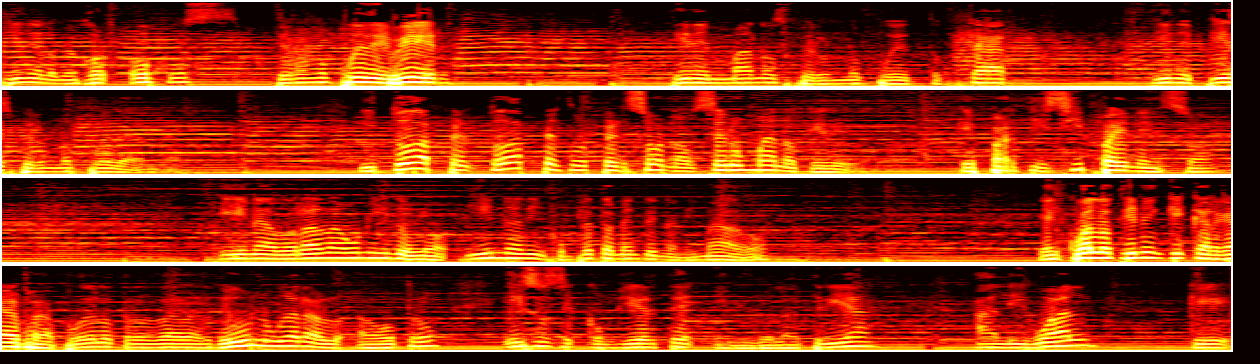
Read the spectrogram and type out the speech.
tiene a lo mejor ojos, pero no puede ver tiene manos pero no puede tocar, tiene pies pero no puede andar. Y toda, toda persona o ser humano que, que participa en eso, en adorar a un ídolo inani, completamente inanimado, el cual lo tienen que cargar para poderlo trasladar de un lugar a, a otro, eso se convierte en idolatría, al igual que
